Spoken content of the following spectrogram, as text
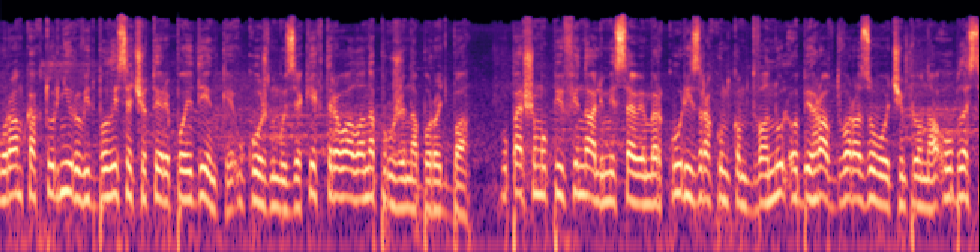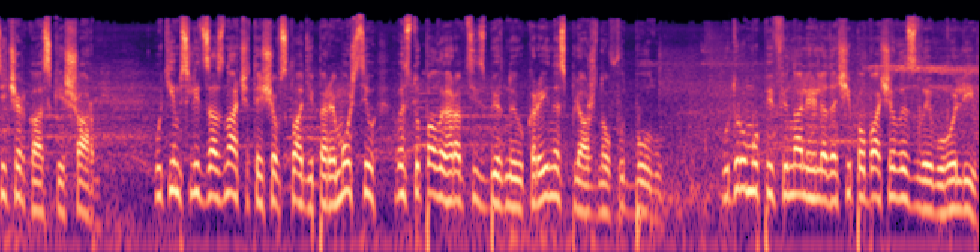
У рамках турніру відбулися чотири поєдинки, у кожному з яких тривала напружена боротьба. У першому півфіналі місцевий Меркурій з рахунком 2-0 обіграв дворазового чемпіона області Черкаський шарм. Утім, слід зазначити, що в складі переможців виступали гравці збірної України з пляжного футболу. У другому півфіналі глядачі побачили зливу голів.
